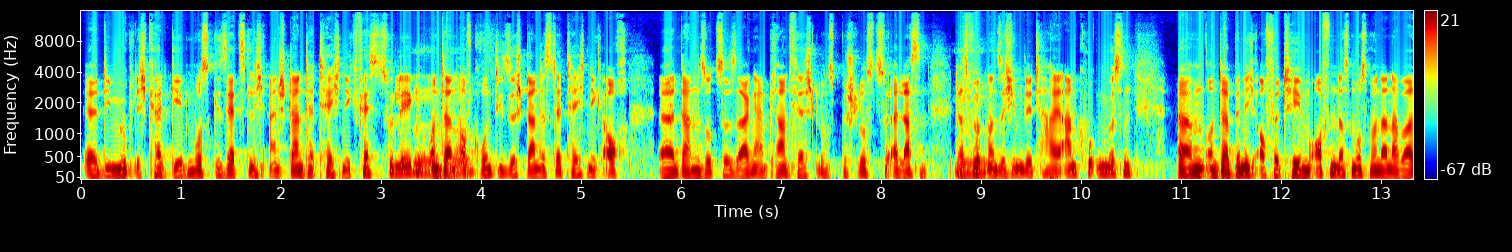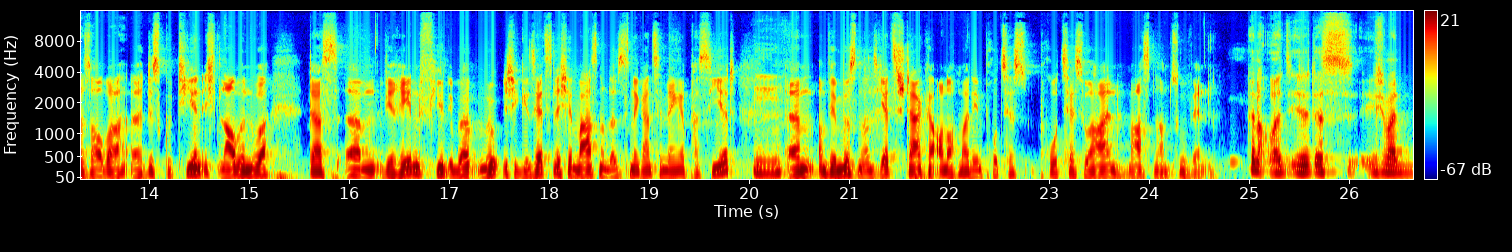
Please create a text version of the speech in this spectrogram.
äh, die Möglichkeit geben muss, gesetzlich einen Stand der Technik festzulegen mhm. und dann mhm. aufgrund dieses Standes der Technik auch äh, dann sozusagen einen Planfeststellungsbeschluss zu erlassen. Das mhm. wird man sich im Detail angucken müssen. Ähm, und da bin ich auch für Themen offen. Das muss man dann aber sauber äh, diskutieren. Ich glaube nur, dass ähm, wir reden viel über mögliche gesetzliche Maßnahmen, dass es eine ganze Menge passiert. Mhm. Ähm, und wir müssen uns jetzt stärker auch nochmal den Prozess, prozessualen Maßnahmen zuwenden. Genau, das, ich meine,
